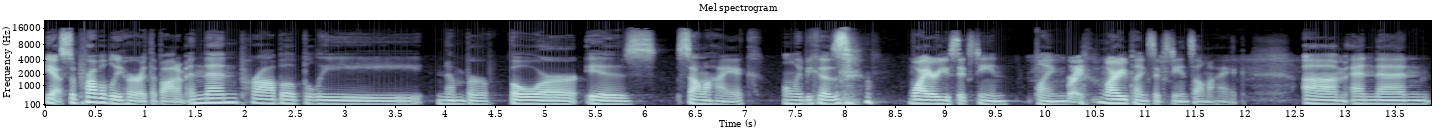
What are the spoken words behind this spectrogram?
yeah, So probably her at the bottom, and then probably number four is Salma Hayek, only because why are you 16 playing? Right. Why are you playing 16, Salma Hayek? Um, and then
